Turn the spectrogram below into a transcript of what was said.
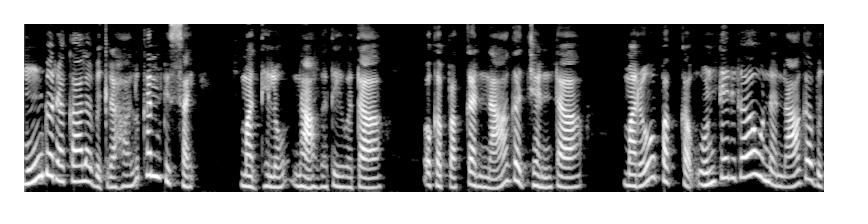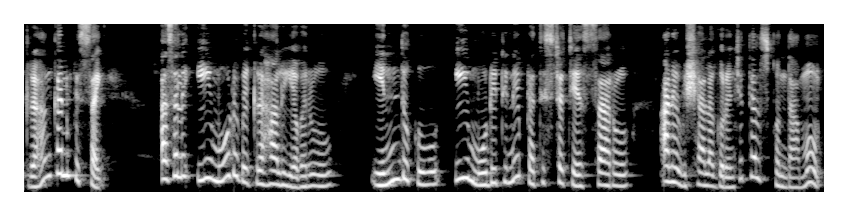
మూడు రకాల విగ్రహాలు కనిపిస్తాయి. మధ్యలో నాగదేవత ఒక పక్క నాగ జంట మరో పక్క ఒంటరిగా ఉన్న నాగ విగ్రహం కనిపిస్తాయి. అసలు ఈ మూడు విగ్రహాలు ఎవరు? ఎందుకు ఈ మూడిటిని ప్రతిష్ట చేస్తారు అనే విషయాల గురించి తెలుసుకుందాము.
